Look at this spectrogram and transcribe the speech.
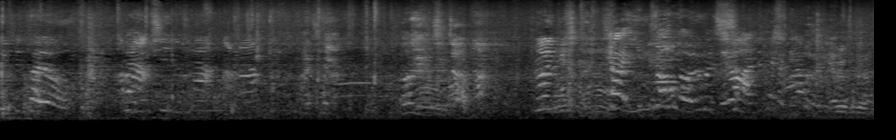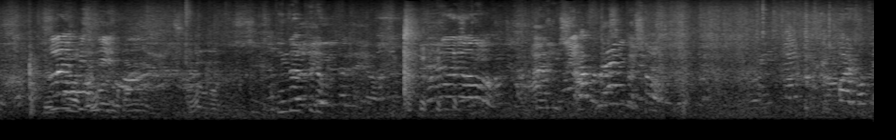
여기 진짜요. 진짜. 그래, 야 인성이 얼굴 내가 안될 생각 내가 볼게. 그래 그래. 그래, 피지. 이걸 필요 없잖아요. 아니, 지금 진짜. 빨리 더 빼.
